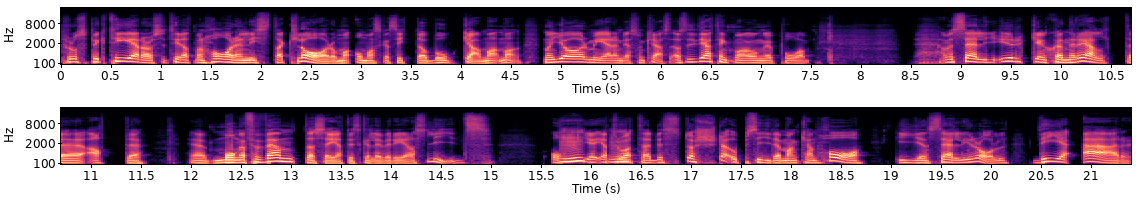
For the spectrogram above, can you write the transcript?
prospekterar och ser till att man har en lista klar om man, om man ska sitta och boka. Man, man, man gör mer än det som krävs. Alltså det är det jag tänkt många gånger på ja, men säljyrken generellt, eh, att eh, många förväntar sig att det ska levereras leads. Och Mm, jag, jag tror mm. att här, det största uppsidan man kan ha i en säljroll, det är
